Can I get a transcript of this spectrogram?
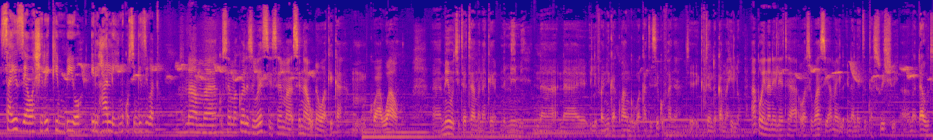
saizi hawashiriki mbio ilhali ni kusingiziwa tu Naam, eh, kusema kweli siwezi sema, sina una uhakika mm, kwa wao. Uh, mi hujitetea manake ni mimi na, na ilifanyika kwangu wakati sikufanya kitendo kama hilo. Hapo inaniletea wasiwasi ama inaleta taswishwi uh, na doubt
